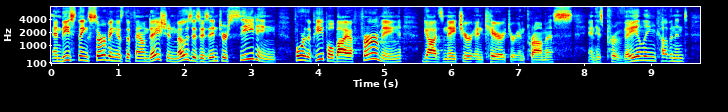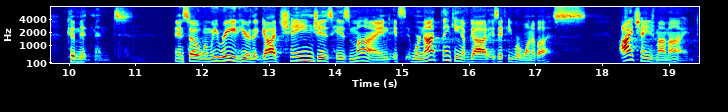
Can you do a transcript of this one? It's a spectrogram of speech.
And these things serving as the foundation, Moses is interceding for the people by affirming God's nature and character and promise and his prevailing covenant commitment. And so when we read here that God changes his mind, we're not thinking of God as if he were one of us. I change my mind.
